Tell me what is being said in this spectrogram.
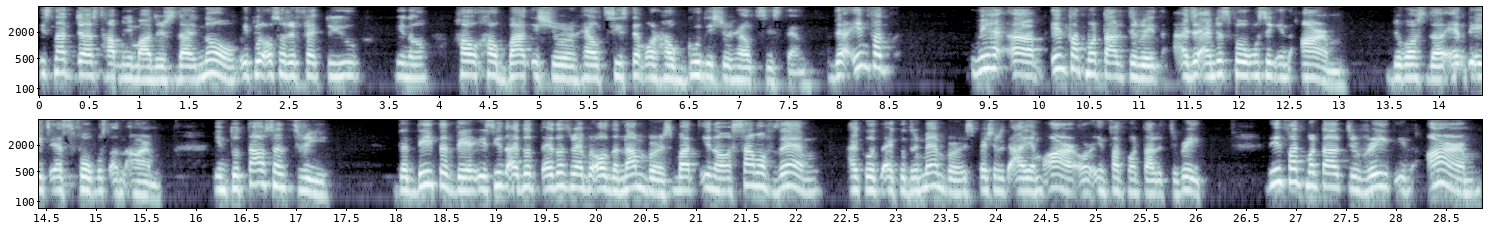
It's not just how many mothers die. No, it will also reflect to you, you know, how how bad is your health system or how good is your health system. The infant we ha- uh, infant mortality rate. I, I'm just focusing in ARMM because the NDHS focused on ARMM. In 2003, the data there is you know I don't I don't remember all the numbers, but you know some of them I could I could remember, especially the IMR or infant mortality rate. The infant mortality rate in ARMM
